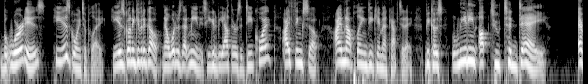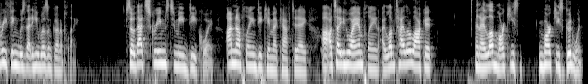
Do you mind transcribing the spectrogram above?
But word is he is going to play. He is going to give it a go. Now, what does that mean? Is he going to be out there as a decoy? I think so. I am not playing DK Metcalf today because leading up to today, everything was that he wasn't going to play. So that screams to me decoy. I'm not playing DK Metcalf today. Uh, I'll tell you who I am playing. I love Tyler Lockett and I love Marquise Marquise Goodwin.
